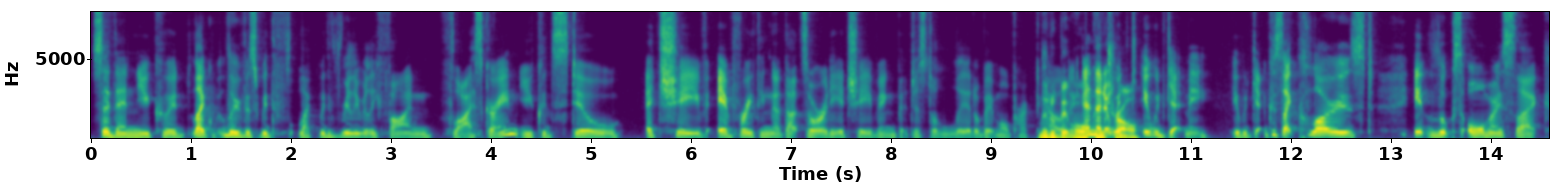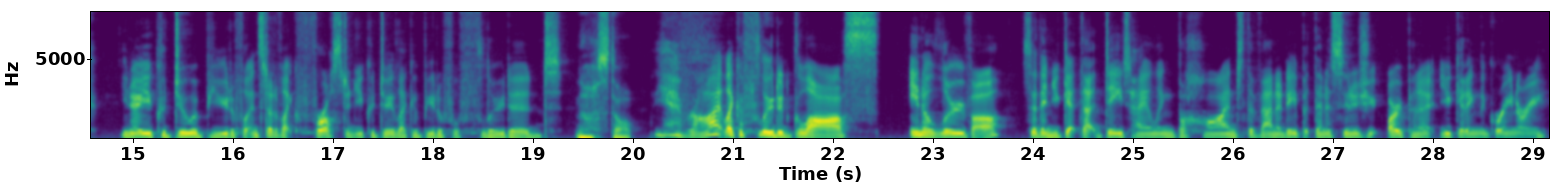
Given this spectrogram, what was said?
so then you could like louvers with like with really really fine fly screen, you could still achieve everything that that's already achieving, but just a little bit more practical. A Little bit more and then it control. would it would get me. It would get because like closed, it looks almost like you know you could do a beautiful instead of like frosted, you could do like a beautiful fluted. Oh, stop. Yeah, right. Like a fluted glass in a louver. So then you get that detailing behind the vanity, but then as soon as you open it, you're getting the greenery.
